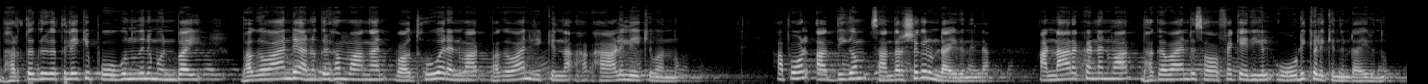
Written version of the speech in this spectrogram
ഭർത്തഗൃഹത്തിലേക്ക് പോകുന്നതിന് മുൻപായി ഭഗവാന്റെ അനുഗ്രഹം വാങ്ങാൻ വധൂവരന്മാർ ഭഗവാൻ ഇരിക്കുന്ന ഹാളിലേക്ക് വന്നു. അപ്പോൾ അധികം സന്ദർശകരുണ്ടായിരുന്നില്ല. അണ്ണാറക്കണ്ണന്മാർ ഭഗവാന്റെ സോഫയ്ക്കരികിൽ ഓടിക്കളിക്കുന്നുണ്ടായിരുന്നു.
